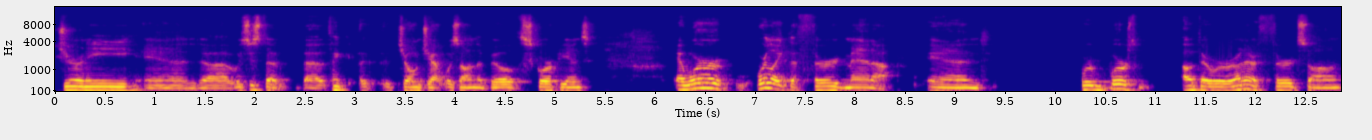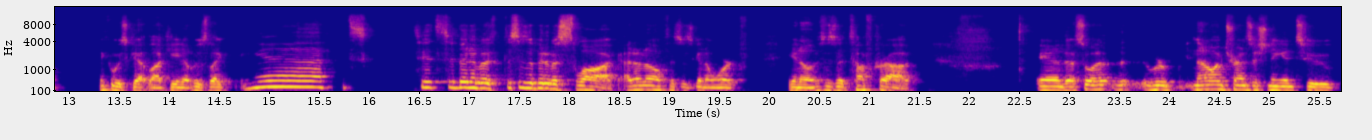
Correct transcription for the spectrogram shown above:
Journey, and uh, it was just a I think uh, Joan Jett was on the bill, the Scorpions, and we're we're like the third man up and we're we're out there. We're on our third song. I think it was "Get Lucky," and it was like, yeah, it's it's a bit of a this is a bit of a slog. I don't know if this is going to work. You know, this is a tough crowd. And uh, so I, uh, we're now I'm transitioning into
